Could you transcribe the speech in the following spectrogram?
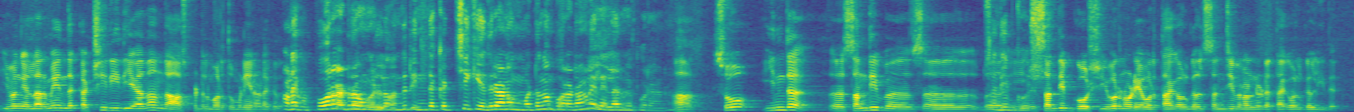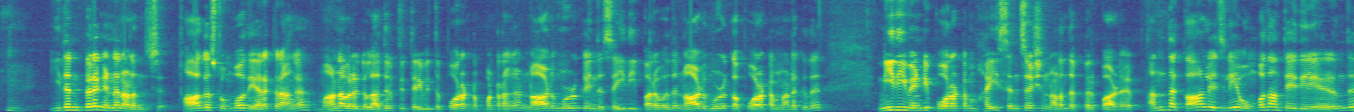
இவங்க எல்லாருமே இந்த கட்சி ரீதியா தான் அந்த ஹாஸ்பிட்டல் மருத்துவமனை நடக்குது. ஆனால் இப்போ போராடுறவங்களில் வந்துட்டு இந்த கட்சிக்கு எதிரானவங்க மட்டும்தான் போராடுறாங்களா? இல்லை எல்லாருமே போராடுறாங்க ஆ ஸோ இந்த சந்தீப் அஹ், ச- சந்தீப் சந்தீப் கோஷ் இவருடைய ஒரு தகவல்கள் சஞ்சீவரனுடைய தகவல்கள் இது. இதன் பிறகு என்ன நடந்துச்சு? ஆகஸ்ட் ஒன்பது இறக்குறாங்க. மாணவர்கள் அதிருப்தி தெரிவித்து போராட்டம் பண்றாங்க. நாடு முழுக்க இந்த செய்தி பரவுது. நாடு முழுக்க போராட்டம் நடக்குது. நீதி வேண்டி போராட்டம் ஹை சென்சேஷன் நடந்த பிற்பாடு அந்த காலேஜ்லேயே ஒன்பதாம் தேதியில இருந்து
